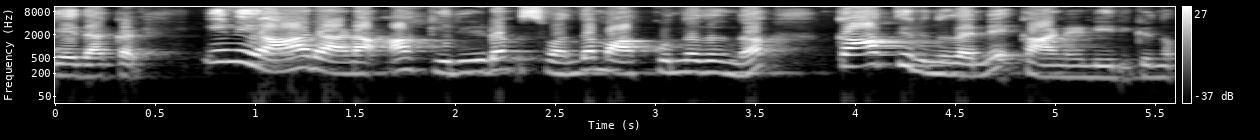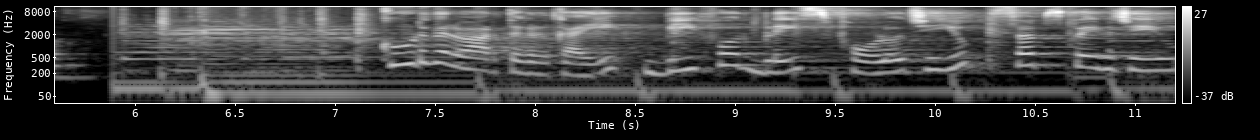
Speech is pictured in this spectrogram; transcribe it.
ജേതാക്കൾ. ഇനി ആരാണ് ആ കിരീടം സ്വന്തമാക്കുന്നതെന്ന് കാത്തിരുന്നു തന്നെ കാണേണ്ടിയിരിക്കുന്നു. കൂടുതൽ വാർത്തകൾക്കായി ബി ഫോർ ബ്ലേസ് ഫോളോ ചെയ്യൂ സബ്സ്ക്രൈബ് ചെയ്യൂ.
